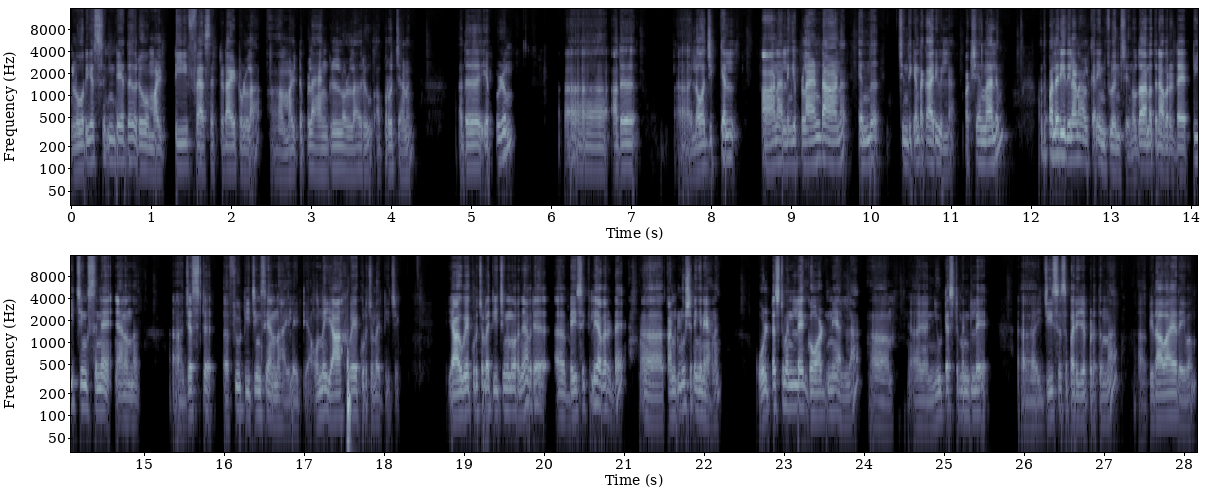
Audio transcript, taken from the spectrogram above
ഗ്ലോറിയസിന്റേത് ഒരു multi faceted ആയിട്ടുള്ള multiple ആംഗിളിലുള്ള ഒരു അപ്രോച്ചാണ്. അത് എപ്പോഴും അത് ലോജിക്കൽ ആണ് അല്ലെങ്കിൽ പ്ലാൻഡ് ആണ് എന്ന് ചിന്തിക്കേണ്ട കാര്യമില്ല. പക്ഷെ എന്നാലും അത് പല രീതിയിലാണ് ആൾക്കാർ ഇൻഫ്ലുവൻസ് ചെയ്യുന്നത്. ഉദാഹരണത്തിന് അവരുടെ ടീച്ചിങ്സിനെ ഞാനൊന്ന് ജസ്റ്റ് ഫ്യൂ ടീച്ചിങ്സ് ഞാനൊന്ന് ഹൈലൈറ്റ് ചെയ്യാം. ഒന്ന് യാഹുവെ കുറിച്ചുള്ള ടീച്ചിങ്. യാഹുവെ കുറിച്ചുള്ള ടീച്ചിങ് എന്ന് പറഞ്ഞാൽ അവർ ബേസിക്കലി അവരുടെ കൺക്ലൂഷൻ ഇങ്ങനെയാണ്. ഓൾഡ് ടെസ്റ്റ്മെന്റിലെ ഗോഡിനെ അല്ല ന്യൂ ടെസ്റ്റ്മെന്റിലെ ജീസസ് പരിചയപ്പെടുത്തുന്ന പിതാവായ ദൈവം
